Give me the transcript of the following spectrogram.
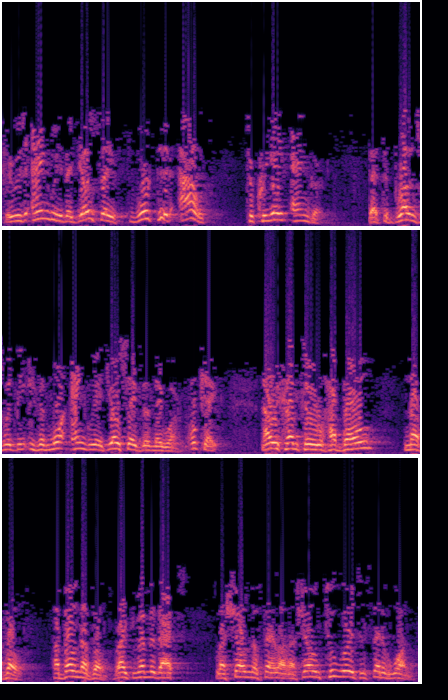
He was angry that Yosef worked it out to create anger that the brothers would be even more angry at Yosef than they were. Okay. Now we come to Habo Navo. Habo Navo. Right? Remember that Lashon Nofel Lashon, two words instead of one.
